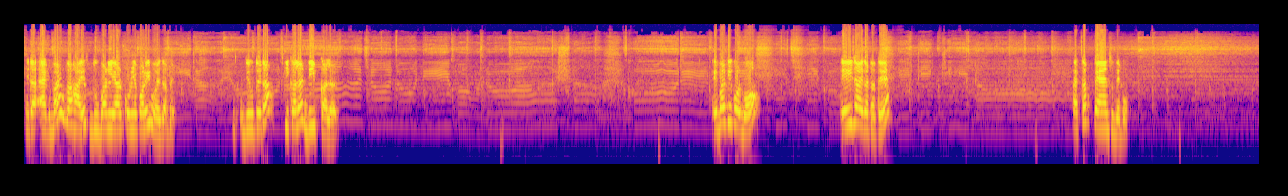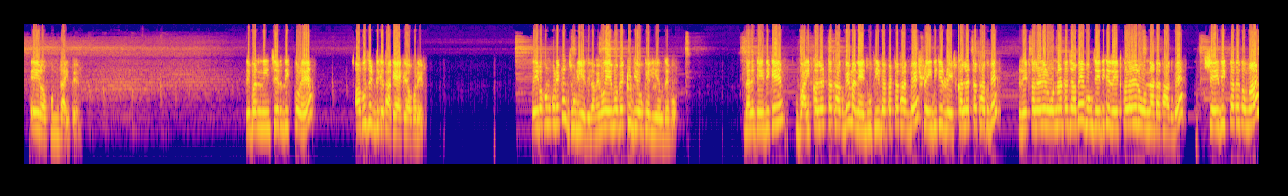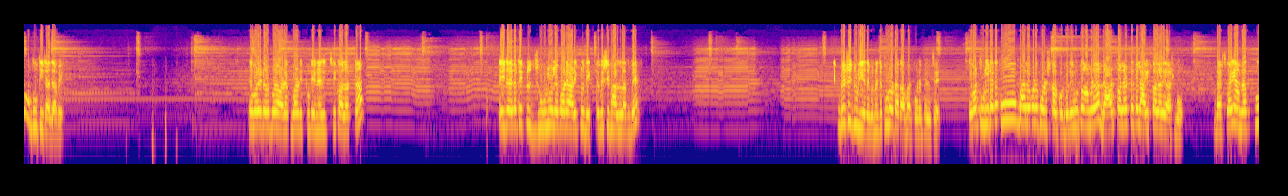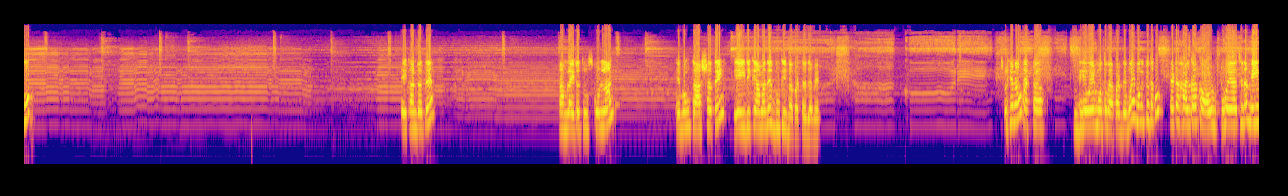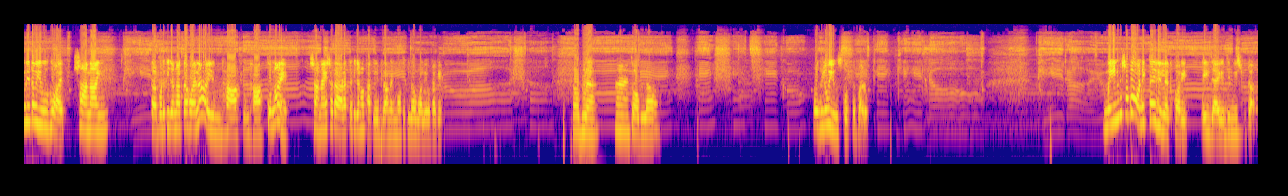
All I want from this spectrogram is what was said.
এটা একবার বা হাইস্ট দুবার লেয়ার করলে পরেই হয়ে যাবে। যেহেতু এটা কি কালার ডিপ কালার এবার কি করব? এই জায়গাটাতে একটা প্যাঁচ দেবো। এইরকম টাইপের এবার নিচের দিক করে অপোজিট দিকে থাকে একে অপরের। এইরকম করে একটু ঝুলিয়ে দিলাম এবং এইভাবে একটু ঢেউ খেলিয়ে দেবো। মানে যেদিকে হোয়াইট কালারটা থাকবে মানে ধুতির ব্যাপারটা থাকবে সেই দিকে রেড কালারটা থাকবে রেড কালারের ওড়নাটা যাবে এবং যেদিকে রেড কালারের ওড়নাটা থাকবে, সেই দিকটাতে তোমার ধুতিটা যাবে। এবার এটার উপর আরেকবার একটু টেনে দিচ্ছি কালারটা এই জায়গাটা একটু ঝুল হলে পরে আরেকটু দেখতে বেশি ভালো লাগবে। বেশি ঝুলিয়ে দেবে না, পুরোটা কাভার করে ফেলছে। এবার তুলিটাকে খুব ভালো করে পরিষ্কার করব, যেহেতু আমরা ডার্ক কালার থেকে লাইট কালারে আসব। দ্যাটস ওয়াই আমরা খুব এইখানটাতে আমরা এটা চুজ করলাম। এবং তার সাথে এইদিকে আমাদের দুটি ব্যাপারটা যাবে। এখানেও একটা ঢেউয়ের মতো ব্যাপার দেবো এবং এটা দেখো একটা হালকা কাউট হয়ে আছে না? মেহেন্দিতেও ইউজ হয় সানাই তারপরে কি যেন একটা হয় না? ঢাক ঢাক তো নয়? সানাইয়ের সাথে আরেকটা কি যেন থাকে ড্রামের মতো বলে ওটাকে। তবলা হ্যাঁ তবলা। ওগুলো ইউজ করতে পারো। ফিরায় সাথে অনেকটাই রিলেট করে এই জায়গা জিনিসটা।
